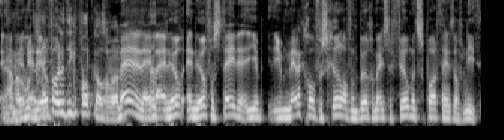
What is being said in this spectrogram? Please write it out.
Ja, maar we moeten heel geen politieke podcast worden. Nee, nee, nee. Maar in heel, in heel veel steden, je, je merkt gewoon verschil of een burgemeester veel met sport heeft of niet.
